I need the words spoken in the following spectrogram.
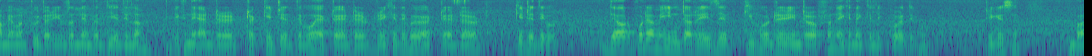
আমি আমার টুইটার ইউজার নেমটা দিয়ে দিলাম। এখানে অ্যাট কেটে দেবো, একটা অ্যাট রেখে দেবো, একটা অ্যাট কেটে দেব। দেওয়ার পরে আমি ইন্টার এই যে কিবোর্ডের ইন্টার অপশন এখানে ক্লিক করে দেব। ঠিক আছে? বা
